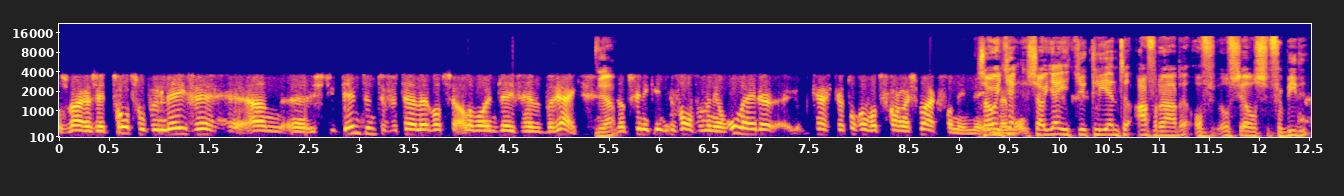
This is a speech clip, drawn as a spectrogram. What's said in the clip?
als waren zij trots op hun leven eh, aan uh, studenten te vertellen wat ze allemaal in het leven hebben bereikt. Ja. Dat vind ik in het geval van meneer Holleder, eh, krijg ik daar toch al wat frange smaak van in. Zou, in je, zou jij het je cliënten afraden of, of zelfs verbieden?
